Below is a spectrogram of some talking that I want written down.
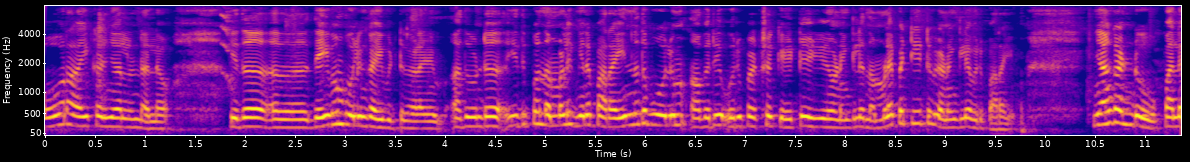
ഓവറായി കഴിഞ്ഞാലുണ്ടല്ലോ ഇത് ദൈവം പോലും കൈവിട്ട് കളയും. അതുകൊണ്ട് ഇതിപ്പോൾ നമ്മളിങ്ങനെ പറയുന്നത് പോലും അവർ ഒരു പക്ഷെ കേട്ട് കഴിയുകയാണെങ്കിൽ നമ്മളെ പറ്റിയിട്ട് വേണമെങ്കിൽ അവർ പറയും. ഞാൻ കണ്ടു പല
